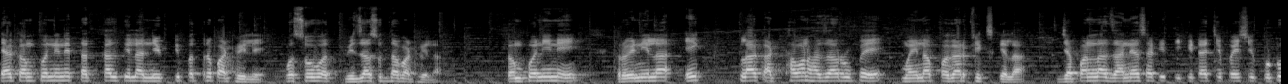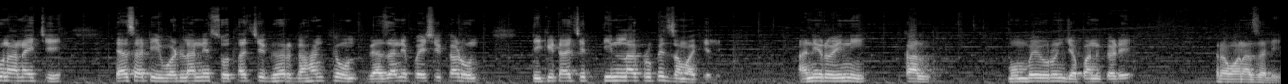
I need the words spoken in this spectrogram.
त्या कंपनीने तत्काळ तिला नियुक्तीपत्र पाठविले व सोबत विजासुद्धा पाठविला. कंपनीने रोहिणीला एक लाख अठ्ठावन्न हजार रुपये महिना पगार फिक्स केला. जपानला जाण्यासाठी तिकिटाचे पैसे कुठून आणायचे? त्यासाठी वडिलांनी स्वतःचे घर गहाण ठेवून व्याजाने पैसे काढून तिकिटाचे तीन लाख रुपये जमा केले. आणि रोहिणी काल मुंबईवरून जपानकडे रवाना झाली.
